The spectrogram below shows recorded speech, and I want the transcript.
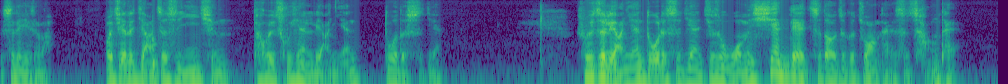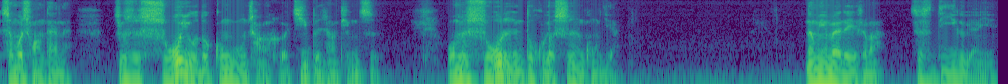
是这意思吧？我接着讲，这是疫情，它会出现两年多的时间。所以这两年多的时间，就是我们现在知道这个状态是常态。什么常态呢？就是所有的公共场合基本上停滞，我们所有的人都回到私人空间。能明白这意思吗？这是第一个原因。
